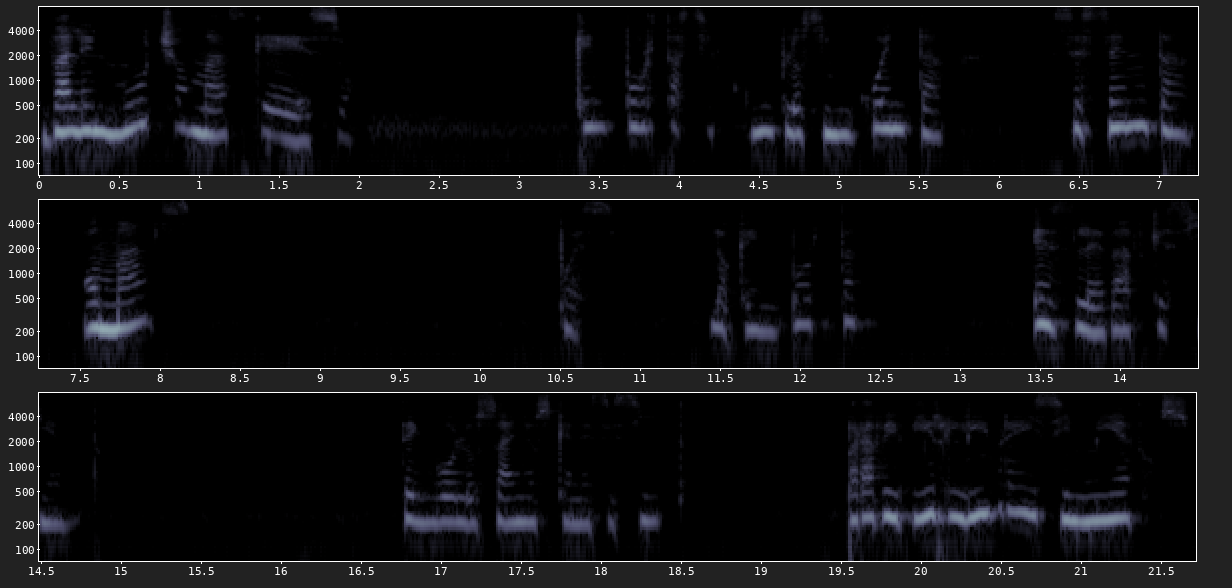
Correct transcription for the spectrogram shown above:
valen mucho más que eso. ¿Qué importa si cumplo cincuenta, sesenta o más? Pues lo que importa es la edad que siento. Tengo los años que necesito para vivir libre y sin miedos,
